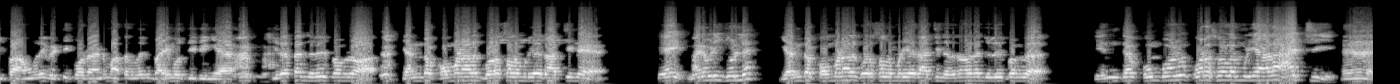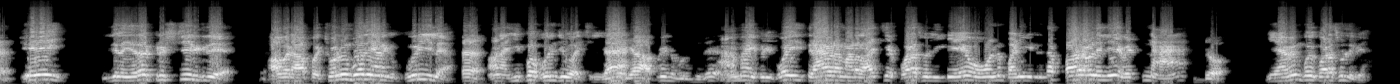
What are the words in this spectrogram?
இப்ப அவங்களே வெட்டி போடுறான்னு மத்தவங்களுக்கு பயமுறுத்திட்டீங்க. இதத்தான் சொல்லிருப்பாங்களோ எந்த கொம்பனாலும் குறை சொல்ல முடியாது ஆச்சுன்னு. ஏய் மறுபடியும் சொல்லு. எந்த கொம்பனாலும் குறை சொல்ல முடியாது ஆச்சுன்னு. எதனாலதான் சொல்லிருப்பாங்களோ எந்த கும்பனும் குறை சொல்ல முடியாத ஆட்சி. ஏய் இதுல ஏதோ ட்விஸ்ட் இருக்குது. அவர் அப்ப சொல்லும் போது எனக்கு புரியல. ஆனா இப்ப புரிஞ்சு அப்படின்னு புரிஞ்சுது. ஆமா இப்படி போய் திராவிட மாடல் ஆட்சியை குறை சொல்லிக்கிட்டே ஒவ்வொன்றும் பண்ணிக்கிட்டு இருந்தா பரவாயில்லையே வெட்டினா. ஏன் போய் குறை சொல்லுவேன்?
